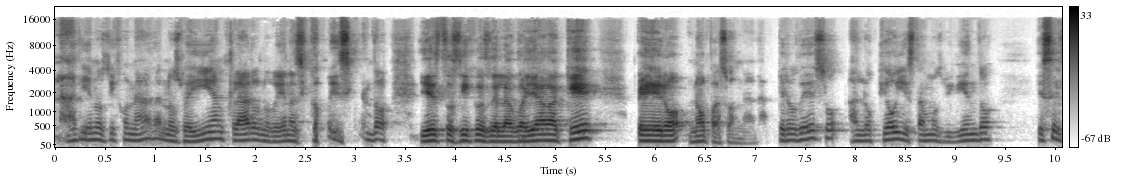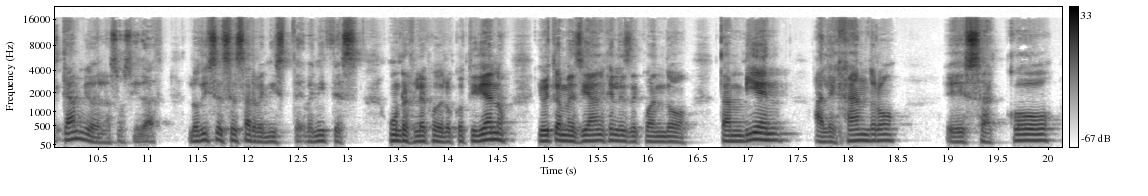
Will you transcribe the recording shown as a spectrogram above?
Nadie nos dijo nada, nos veían, claro, nos veían así como diciendo, y estos hijos de la guayaba, ¿qué? Pero no pasó nada. Pero de eso a lo que hoy estamos viviendo es el cambio de la sociedad. Lo dice César Benítez, un reflejo de lo cotidiano. Y ahorita me decía Ángeles de cuando también Alejandro eh, sacó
